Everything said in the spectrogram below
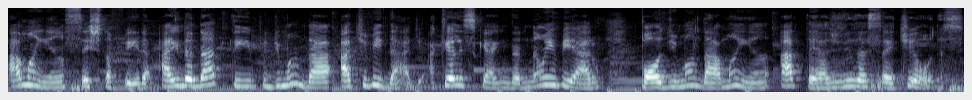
amanhã, sexta-feira, ainda dá tempo de mandar atividade. Aqueles que ainda não enviaram, pode mandar amanhã até às 17 horas.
